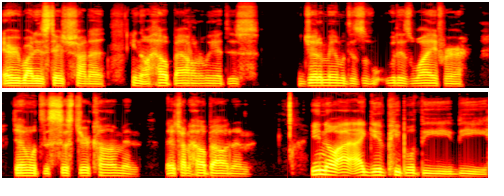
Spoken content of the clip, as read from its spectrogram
everybody is there trying to, you know, help out. And we had this gentleman with his with his wife or gentleman with his sister come, and they're trying to help out. And you know, I, I give people the the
